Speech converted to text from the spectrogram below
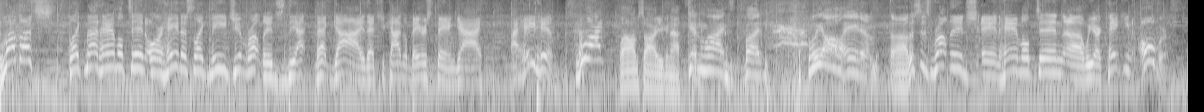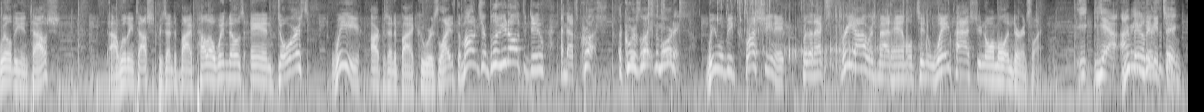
Love us like Matt Hamilton or hate us like me, Jim Rutledge, that, that guy, that Chicago Bears fan guy. I hate him. What? Well, I'm sorry. You're going to have to. get in lines, but we all hate him. Uh, this is Rutledge and Hamilton. Uh, we are taking over Wilde and Tausch. Uh, Wilde and Tausch is presented by Pella Windows and Doors. We are presented by Coors Light. If the mountains are blue, you know what to do. And that's Crush, a Coors Light in the morning. We will be crushing it for the next three hours, Matt Hamilton, way past your normal endurance line. Y- yeah, I You mean, barely here's get the two. thing.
